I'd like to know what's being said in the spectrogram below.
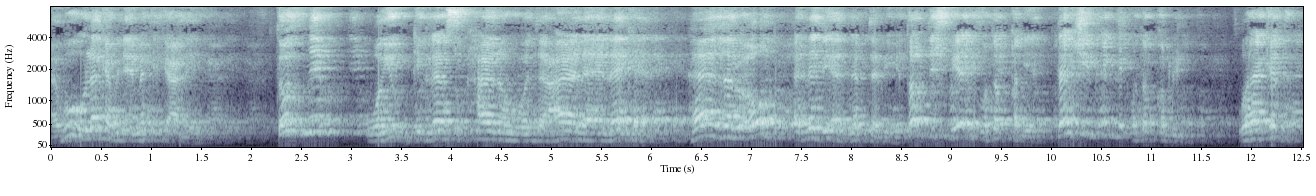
أبوء لك بنعمتك عليه تذنب ويبكي الله سبحانه وتعالى لك هذا العضو الذي أذنبت به. ترتش بيدك وتبقى اليد تمشي برجلك وتبقى الرجل وهكذا.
